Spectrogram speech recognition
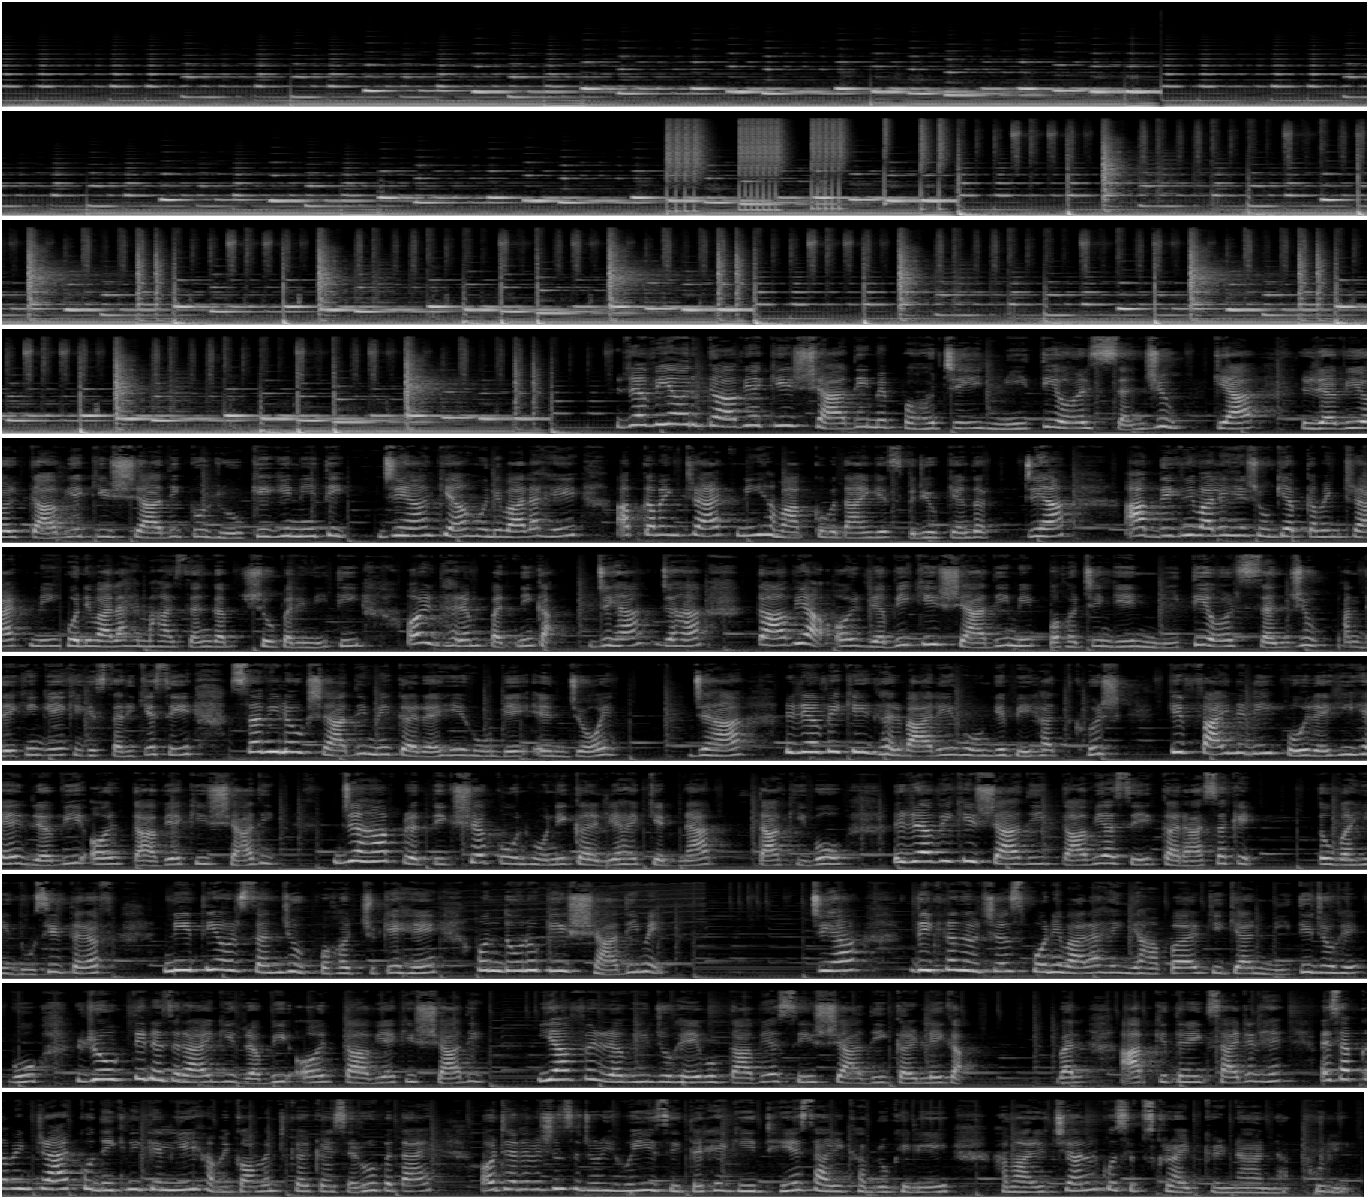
Thank you. Ravi और काव्या की शादी में पहुँचे नीति और संजू। क्या रवि और काव्या की शादी को रोकेगी नीति? जी हाँ क्या होने वाला है? अपकमिंग ट्रैक में हम आपको बताएँगे इस वीडियो के अंदर। जी हाँ आप देखने वाले हैं शो के अपकमिंग ट्रैक में होने वाला है महासंगम शो परिणीति और धर्म पत्नी का। जी हाँ जहाँ काव्या और रवि की शादी में पहुँचेंगे नीति और संजू। हम देखेंगे कि किस तरीके से सभी लोग शादी में कर रहे होंगे। एंजॉय जहाँ रवि के घर वाले होंगे बेहद खुश कि फाइनली हो रही है रवि और काव्या की शादी, जहाँ प्रतीक्षा को उन्होंने कर लिया है किडनैप ताकि वो रवि की शादी काव्या से करा सके। तो वहीं दूसरी तरफ़ नीति और संजू पहुँच चुके हैं उन दोनों की शादी में। जी हाँ देखना दिलचस्प होने वाला है यहाँ पर कि क्या नीति जो है वो रोकते नज़र आएगी रवि और काव्या की शादी, या फिर रवि जो है वो काव्या से शादी कर लेगा। वेल आप कितने एक्साइटेड हैं? इस अपकमिंग ट्रैक को देखने के लिए हमें कमेंट कर कर ज़रूर बताएँ। और टेलीविज़न से जुड़ी हुई इसी तरह की ढेर सारी खबरों के लिए हमारे चैनल को सब्सक्राइब करना ना भूलें।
